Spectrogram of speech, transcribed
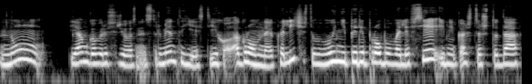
ну, я вам говорю серьезно, инструменты есть, их огромное количество, вы не перепробовали все, и мне кажется, что да,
